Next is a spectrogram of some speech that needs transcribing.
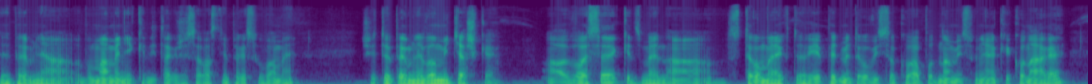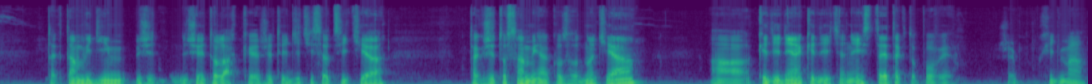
To je pre mňa, lebo máme niekedy tak, že sa vlastne presúvame. Čiže to je pre mňa veľmi ťažké. Ale v lese, keď sme na strome, ktorý je 5 metrov vysoko a pod nami sú nejaké konáre, tak tam vidím, že, že je to ľahké, že tie deti sa cítia takže to sami ako zhodnotia a keď je nejaké dieťa neisté, tak to povie, že chyť ma,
